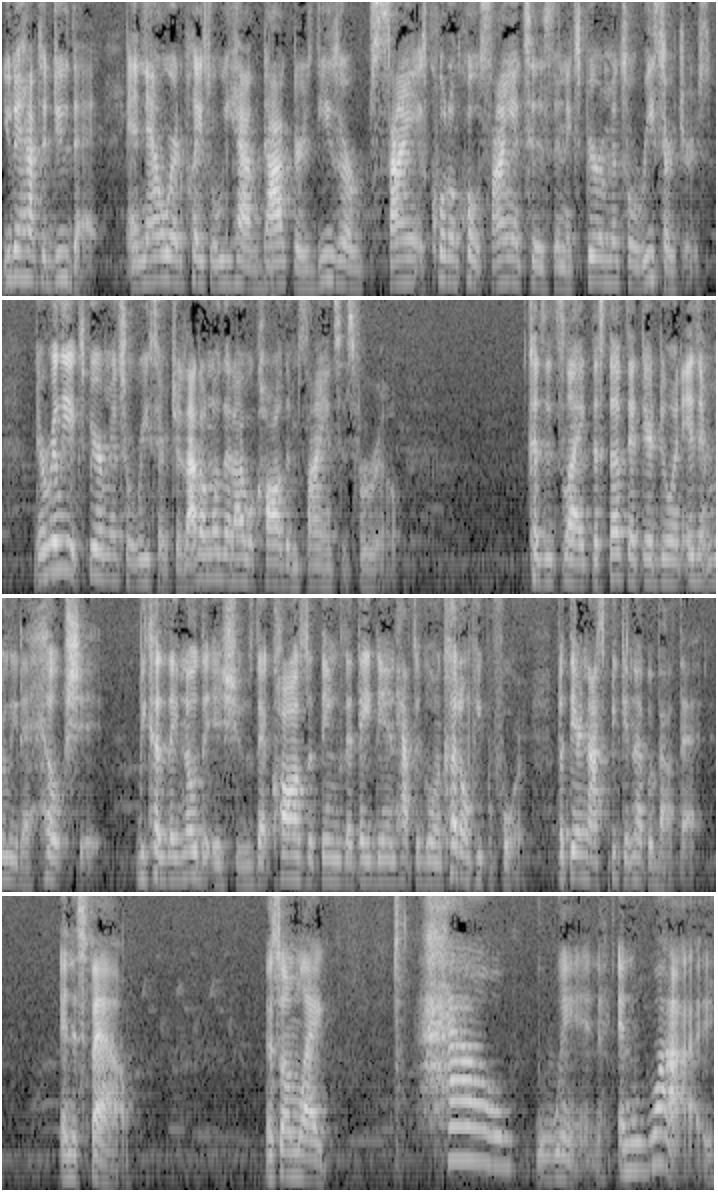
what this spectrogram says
You didn't have to do that. And now we're at a place where we have doctors. These are science, quote unquote, scientists and experimental researchers. They're really experimental researchers. I don't know that I would call them scientists for real. Because it's like the stuff that they're doing isn't really to help shit. Because they know the issues that cause the things that they then have to go and cut on people for. But they're not speaking up about that. And it's foul. And so I'm like, how, when, and why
